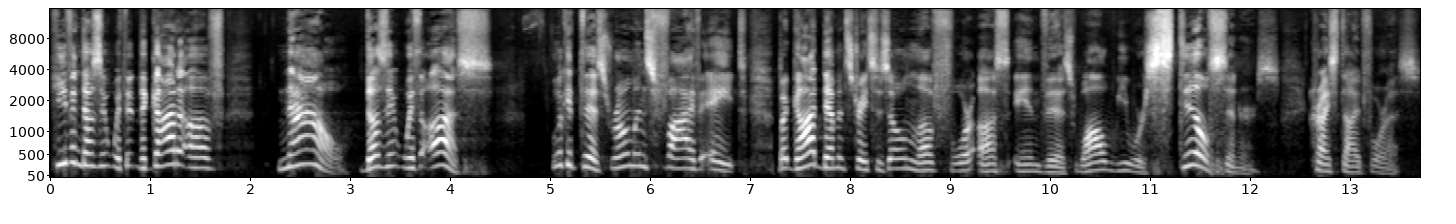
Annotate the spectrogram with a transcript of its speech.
He even does it with it. The God of now does it with us. Look at this Romans 5 8. But God demonstrates his own love for us in this while we were still sinners, Christ died for us.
